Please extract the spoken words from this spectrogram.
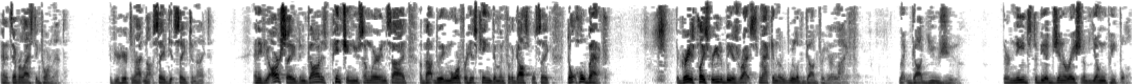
And it's everlasting torment. If you're here tonight not saved, get saved tonight. And if you are saved and God is pinching you somewhere inside about doing more for His kingdom and for the gospel's sake, don't hold back. The greatest place for you to be is right smack in the will of God for your life. Let God use you. There needs to be a generation of young people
